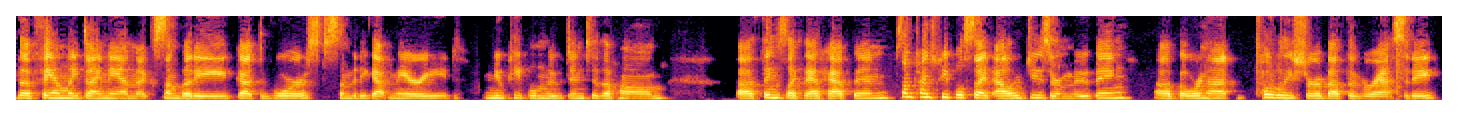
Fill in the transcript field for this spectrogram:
the family dynamic. Somebody got divorced, somebody got married, new people moved into the home. Uh, things like that happen. Sometimes people cite allergies or moving, uh, but we're not totally sure about the veracity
